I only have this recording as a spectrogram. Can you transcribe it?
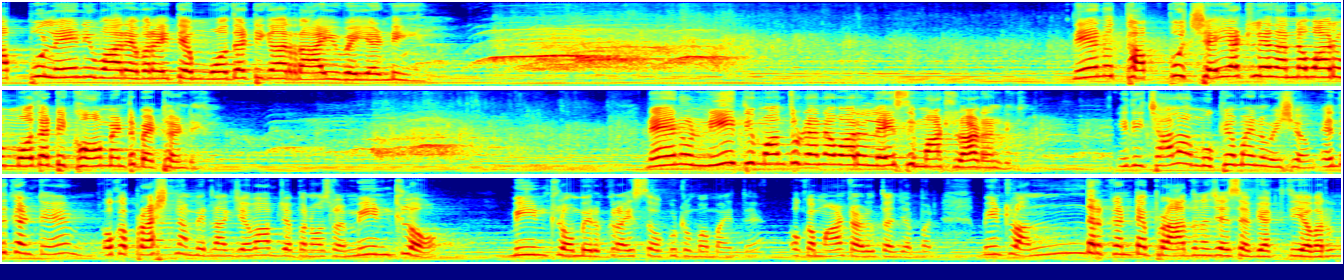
తప్పు లేని వారు ఎవరైతే మొదటిగా రాయి వేయండి నేను తప్పు చేయట్లేదన్న వారు మొదటి కామెంట్ పెట్టండి. నేను నీతిమంతుడైన వారు లేచి మాట్లాడండి. ఇది చాలా ముఖ్యమైన విషయం. ఎందుకంటే ఒక ప్రశ్న మీరు నాకు జవాబు చెప్పనవసరం మీ ఇంట్లో మీ ఇంట్లో మీరు క్రైస్తవ కుటుంబం అయితే ఒక మాట అడుగుతాను చెప్పండి. మీ ఇంట్లో అందరికంటే ప్రార్థన చేసే వ్యక్తి ఎవరు?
